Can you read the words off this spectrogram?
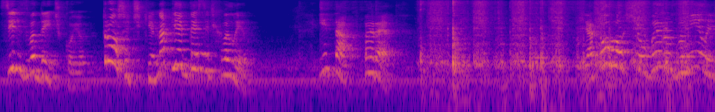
Сіль з водичкою. Трошечки на 5-10 хвилин. І так, вперед. Для того, щоб ви розуміли,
